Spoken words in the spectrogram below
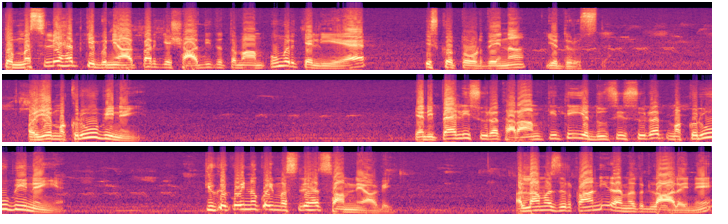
تو مسلحت کی بنیاد پر کہ شادی تو تمام عمر کے لیے ہے، اس کو توڑ دینا یہ درست ہے۔ اور یہ مکروب بھی نہیں۔ یعنی پہلی صورت حرام کی تھی، یہ دوسری صورت مکروب بھی نہیں ہے۔ کیونکہ کوئی نہ کوئی مسلحت سامنے آ گئی۔ علامہ زرقانی رحمت اللہ علیہ نے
